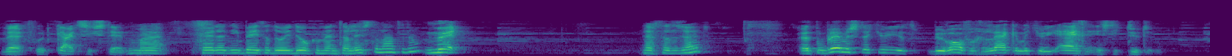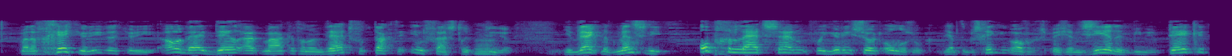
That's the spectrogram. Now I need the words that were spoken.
werk voor het kaartsysteem. Maar kun je dat niet beter door je documentalisten laten doen? Nee, Leg dat eens uit. het probleem is dat jullie het bureau vergelijken met jullie eigen instituten. Maar dan vergeet jullie dat jullie allebei deel uitmaken van een wijd vertakte infrastructuur. Je werkt met mensen die opgeleid zijn voor jullie soort onderzoek. Je hebt de beschikking over gespecialiseerde bibliotheken.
